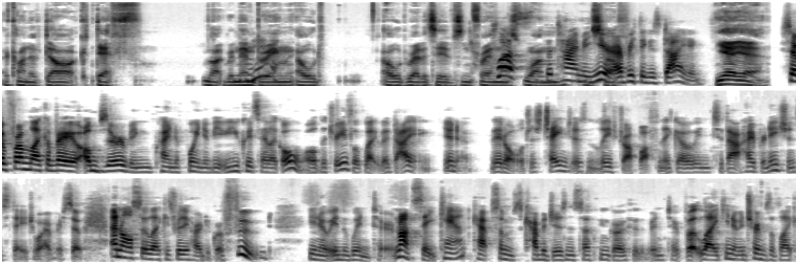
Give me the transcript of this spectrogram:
a kind of dark death, like remembering old old relatives and friends. Plus, one the time of year, stuff. everything is dying. Yeah, yeah, So from like a very observing kind of point of view, you could say like, oh, all the trees look like they're dying. You know, it all just changes and the leaves drop off and they go into that hibernation stage, whatever. So, and also like it's really hard to grow food, you know, in the winter. Not to say you can't. Cap some cabbages and stuff can grow through the winter, but like you know, in terms of like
